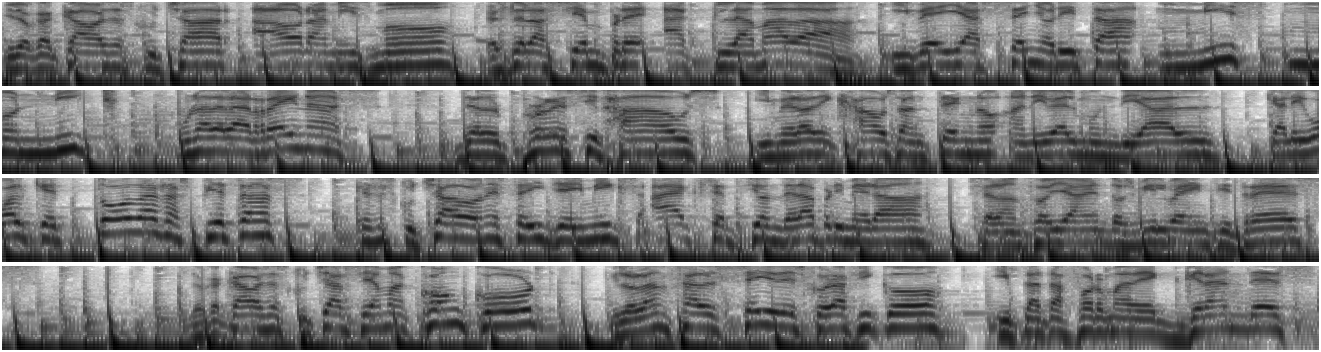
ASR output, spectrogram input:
Y lo que acabas de escuchar ahora mismo es de la siempre aclamada y bella señorita Miss Monique, una de las reinas del Progressive House y Melodic House and Techno a nivel mundial, que al igual que todas las piezas que has escuchado en este DJ Mix, a excepción de la primera, se lanzó ya en 2023. Lo que acabas de escuchar se llama Concord y lo lanza el sello discográfico y plataforma de grandes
